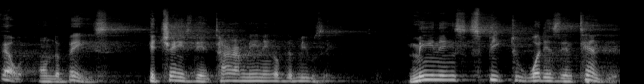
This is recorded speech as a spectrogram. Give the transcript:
felt on the bass, it changed the entire meaning of the music. Meanings speak to what is intended.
